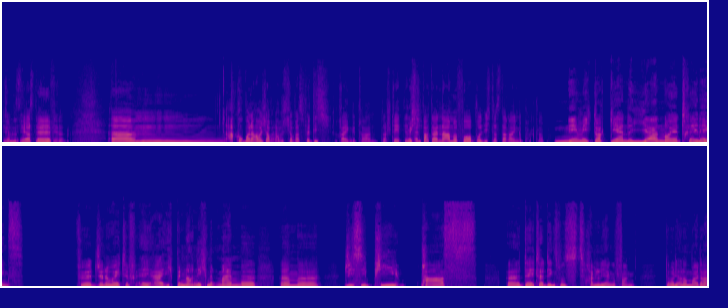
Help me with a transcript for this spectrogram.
zumindest die ja, erste Hälfte. Ähm, ach, guck mal, da habe ich, hab ich ja was für dich reingetan. Da steht jetzt Mich- einfach dein Name vor, obwohl ich das da reingepackt habe. nehme ich doch gerne. Ja, neue Trainings für Generative AI. Ich bin noch nicht mit meinem äh, ähm, äh, GCP Pass äh, Data Dingsbums habe ich noch nicht angefangen. Da wollte ich auch noch mal. Da,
